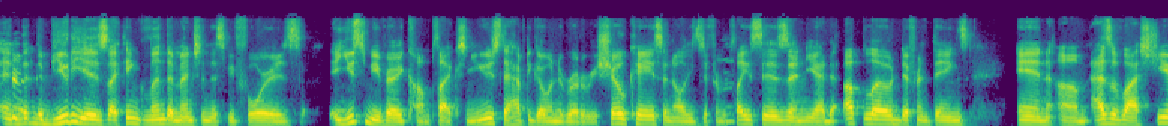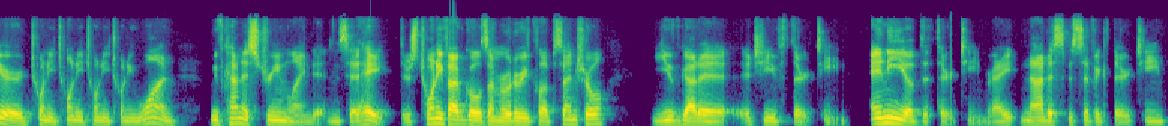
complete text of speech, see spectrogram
and the, the beauty is, I think Linda mentioned this before. Is it used to be very complex, and you used to have to go into Rotary Showcase and all these different mm-hmm. places, and you had to upload different things and um, as of last year, 2020, 2021, we've kind of streamlined it and said, hey, there's 25 goals on Rotary Club Central. You've got to achieve 13, any of the 13, right? Not a specific 13.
